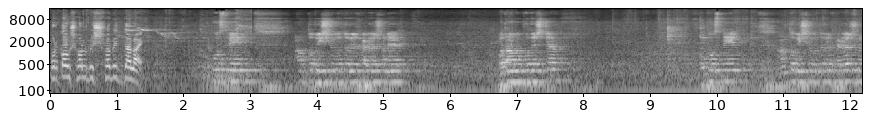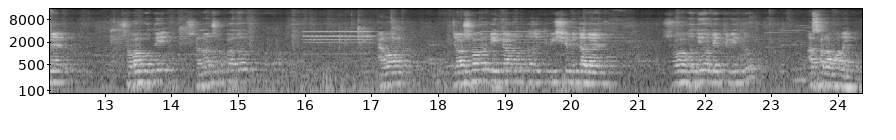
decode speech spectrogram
প্রকৌশল বিশ্ববিদ্যালয়। উপস্থিত আন্তঃবিশ্ববিদ্যালয় ফেডারেশনের প্রধান উপদেষ্টা, উপস্থিত আন্তঃবিশ্ববিদ্যালয় ফেডারেশনের সভাপতি, সাধারণ সম্পাদক এবং যশোর বিজ্ঞান ও প্রযুক্তি বিশ্ববিদ্যালয়ের সভাপতি ও নেতৃবৃন্দ, আসসালামু আলাইকুম।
